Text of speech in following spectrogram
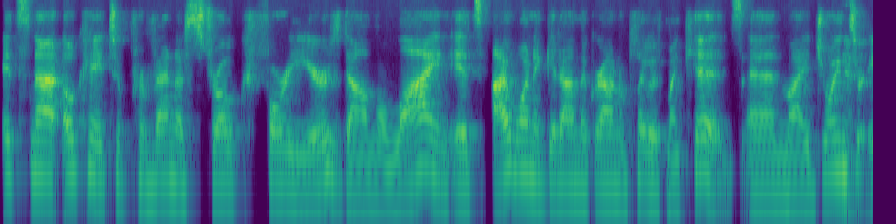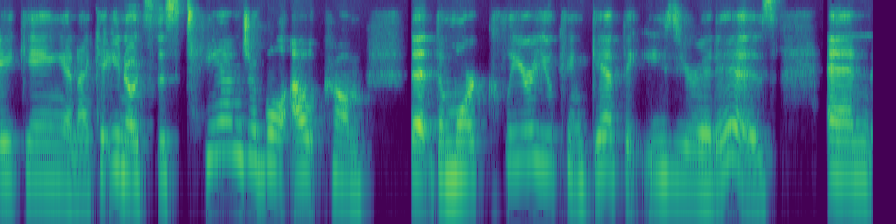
it's not okay to prevent a stroke 40 years down the line. It's I want to get on the ground and play with my kids and my joints yeah. are aching and I can, you know, it's this tangible outcome that the more clear you can get, the easier it is. And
